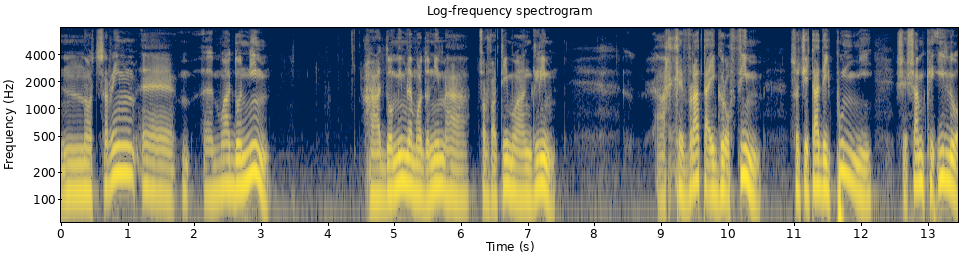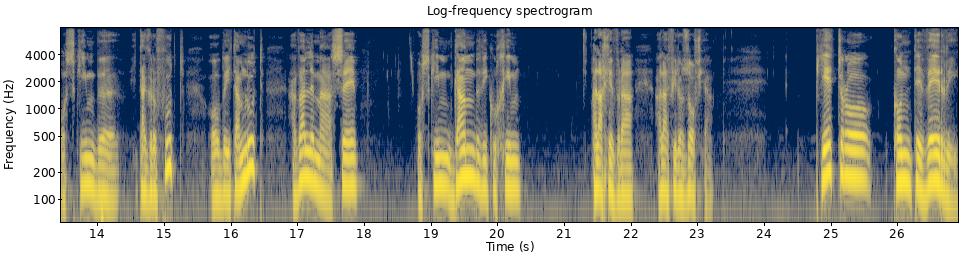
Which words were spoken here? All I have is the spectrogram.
נוצרים uh, מועדונים הדומים למועדונים הצרפתים או האנגלים. החברת האגרופים, סוצ'יטה די פוני, ששם כאילו עוסקים בהתאגרפות או בהתעמלות, אבל למעשה עוסקים גם בוויכוחים על החברה, על הפילוסופיה. פייטרו conte ורי,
